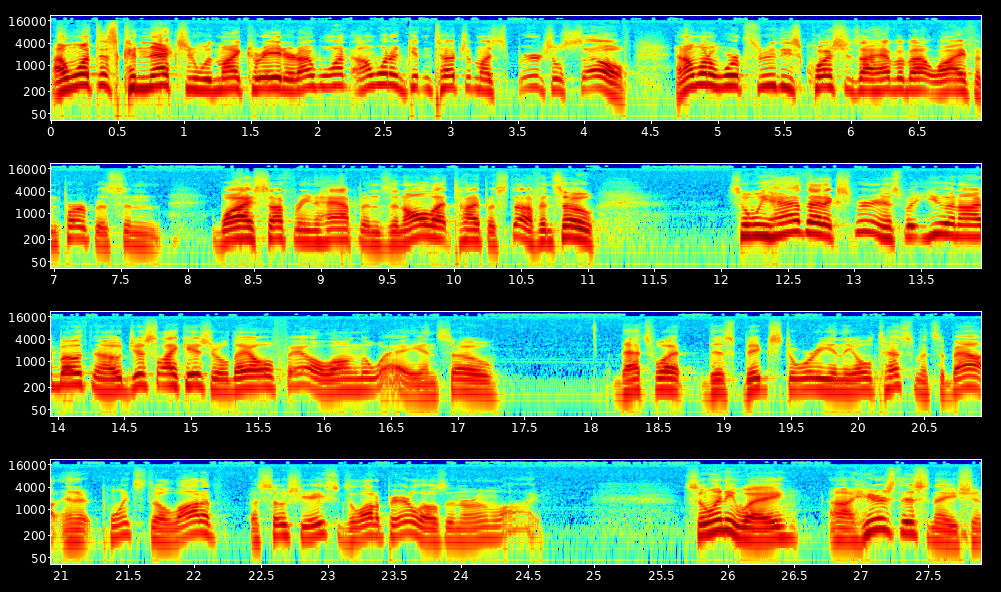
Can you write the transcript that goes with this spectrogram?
I want this connection with my Creator. And I want, I want to get in touch with my spiritual self. And I want to work through these questions I have about life and purpose and why suffering happens and all that type of stuff. And so, so we have that experience, but you and I both know, just like Israel, they all fail along the way. And so that's what this big story in the Old Testament's about, and it points to a lot of associations, a lot of parallels in our own life. So, anyway, uh, here's this nation.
